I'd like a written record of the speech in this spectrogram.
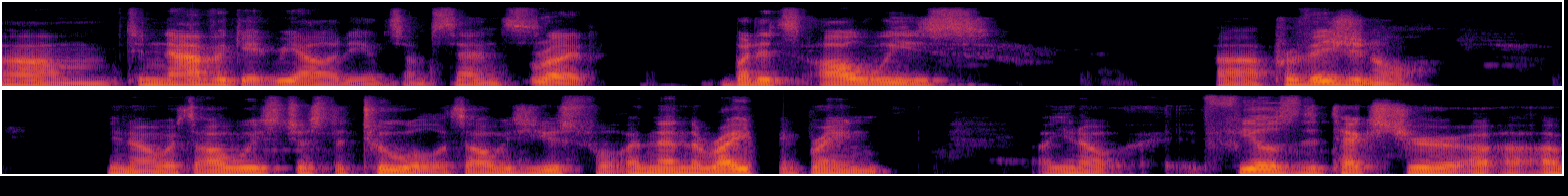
um to navigate reality in some sense Right. but it's always uh, provisional. You know, it's always just a tool. It's always useful. And then the right brain, uh, you know, feels the texture of, of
